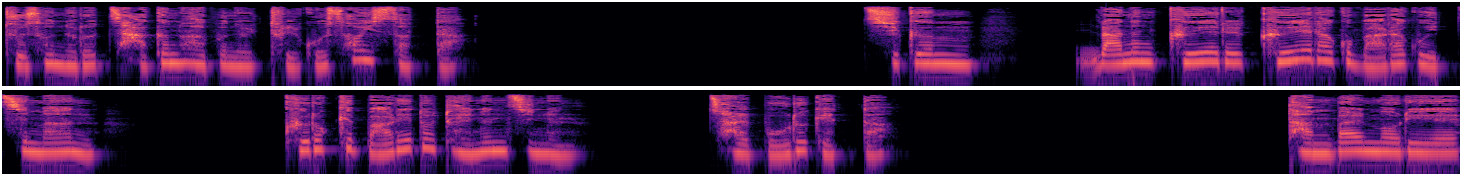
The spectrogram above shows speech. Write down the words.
두 손으로 작은 화분을 들고 서 있었다. 지금 나는 그 애를 그 애라고 말하고 있지만 그렇게 말해도 되는지는 잘 모르겠다. 단발머리에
